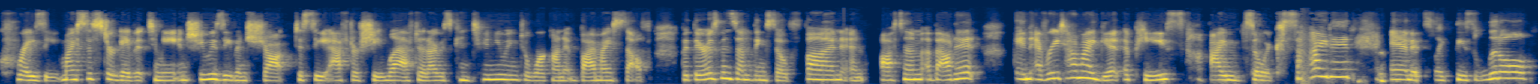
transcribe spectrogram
crazy. My sister gave it to me, and she was even shocked to see after she left that I was continuing to work on it by myself. But there has been something so fun and awesome about it. And every time I get a piece, I'm so excited. And it's like these little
